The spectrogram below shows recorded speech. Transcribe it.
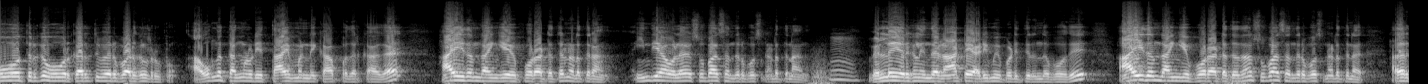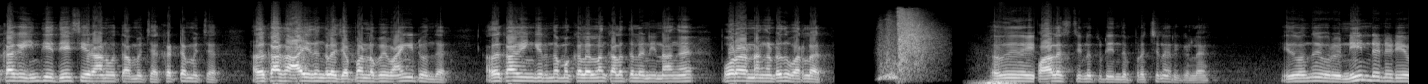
ஒவ்வொருத்தருக்கும் ஒவ்வொரு கருத்து வேறுபாடுகள் இருக்கும். அவங்க தங்களுடைய தாய்மண்ணை காப்பதற்காக ஆயுதம் தாங்கிய போராட்டத்தை நடத்துகிறாங்க இந்தியாவில் சுபாஷ் சந்திர போஸ் நடத்தினாங்க. வெள்ளையர்கள் இந்த நாட்டை அடிமைப்படுத்தியிருந்த போது ஆயுதம் தாங்கிய போராட்டத்தை தான் சுபாஷ் சந்திர போஸ் நடத்தினார். அதற்காக இந்திய தேசிய இராணுவத்தை அமைச்சர் கட்டமைச்சர் அதற்காக ஆயுதங்களை ஜப்பானில் போய் வாங்கிட்டு வந்தார். அதற்காக இங்கே இருந்த மக்கள் எல்லாம் களத்தில் நின்னாங்க போராடினாங்கன்றது வரலாறு. அதாவது பாலஸ்தீனத்துடைய இந்த பிரச்சனை இருக்குல்ல இது வந்து ஒரு நீண்ட நெடிய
